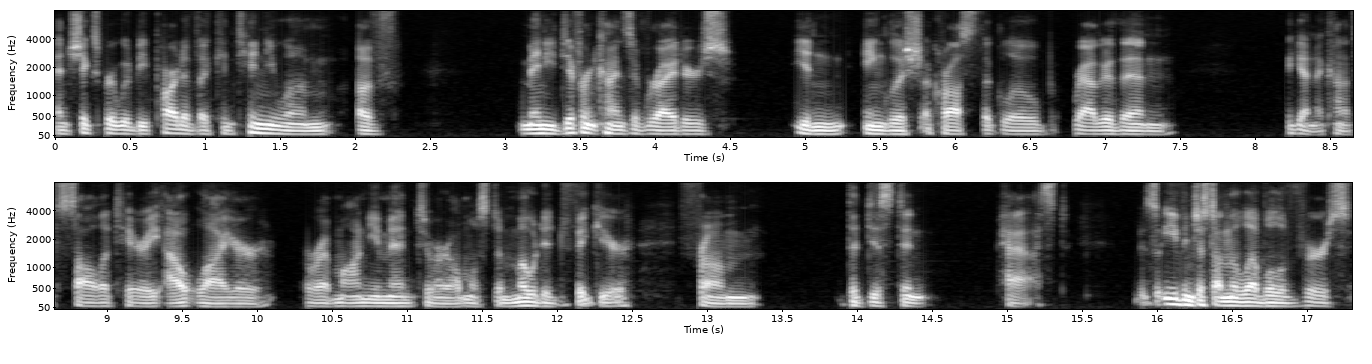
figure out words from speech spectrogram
and Shakespeare would be part of a continuum of many different kinds of writers in English across the globe rather than, again, a kind of solitary outlier or a monument or almost a moated figure from the distant past. So, even just on the level of verse,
